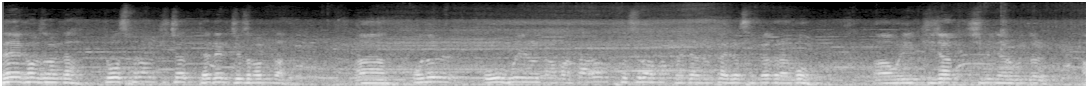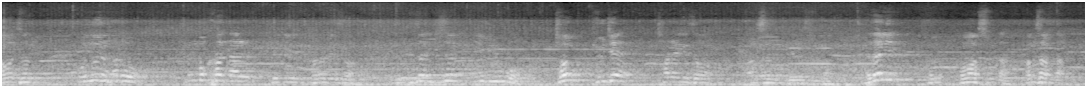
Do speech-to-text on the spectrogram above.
네 감사합니다. 또 소랑 끼쳐 대단히 죄송합니다. 아 오늘 오후에는 아마 다른 코스로 한번 가지 않을까 이런 생각을 하고 아, 우리 기장 시민 여러분들 아무튼 오늘 하루 행복한 날 되길 바라면서 부산 2019 정규제 차량에서 말씀드리겠습니다. 대단히 고- 고맙습니다. 감사합니다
